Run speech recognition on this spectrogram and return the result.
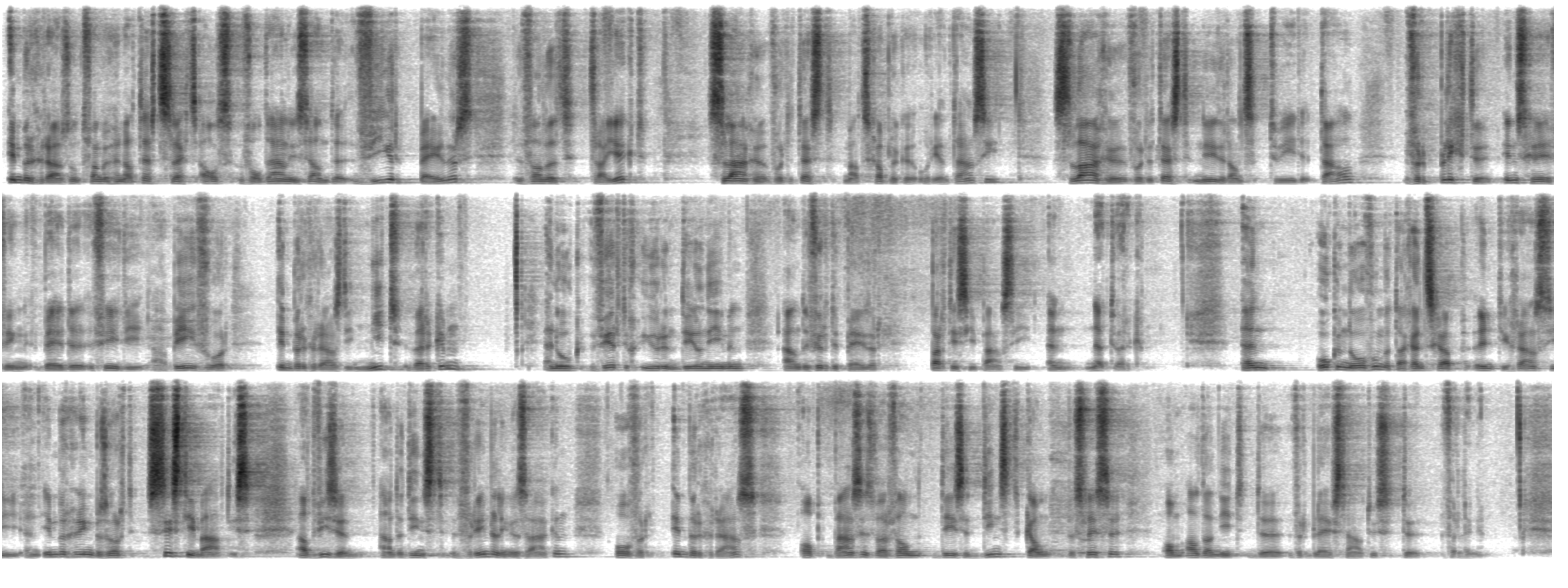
Inburgeraars ontvangen hun attest slechts als voldaan is aan de vier pijlers van het traject. Slagen voor de test maatschappelijke oriëntatie, slagen voor de test Nederlands tweede taal, verplichte inschrijving bij de VDAB voor inburgeraars die niet werken en ook 40 uren deelnemen aan de vierde pijler participatie en netwerk. En ook een novum, het agentschap Integratie en Inburgering, bezorgt systematisch adviezen aan de dienst Vreemdelingenzaken over inburgeraars op basis waarvan deze dienst kan beslissen om al dan niet de verblijfstatus te verlengen.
